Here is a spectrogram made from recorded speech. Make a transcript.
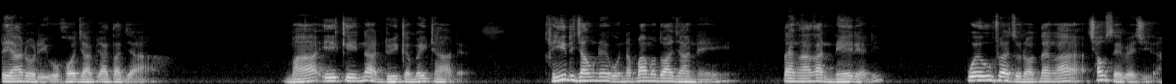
တရားတော်တွေကိုဟောကြားပြသကြမာဧကေနဒွေကမိဋ္ဌတဲ့ခရီးတစ်ကြောင်းတည်းကိုနှစ်ပါးမသွားကြနဲ့တန်ဃာကနဲတယ်လေပွဲဥထွက်ဆိုတော့တန်ခါ60ပဲရှိတာ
